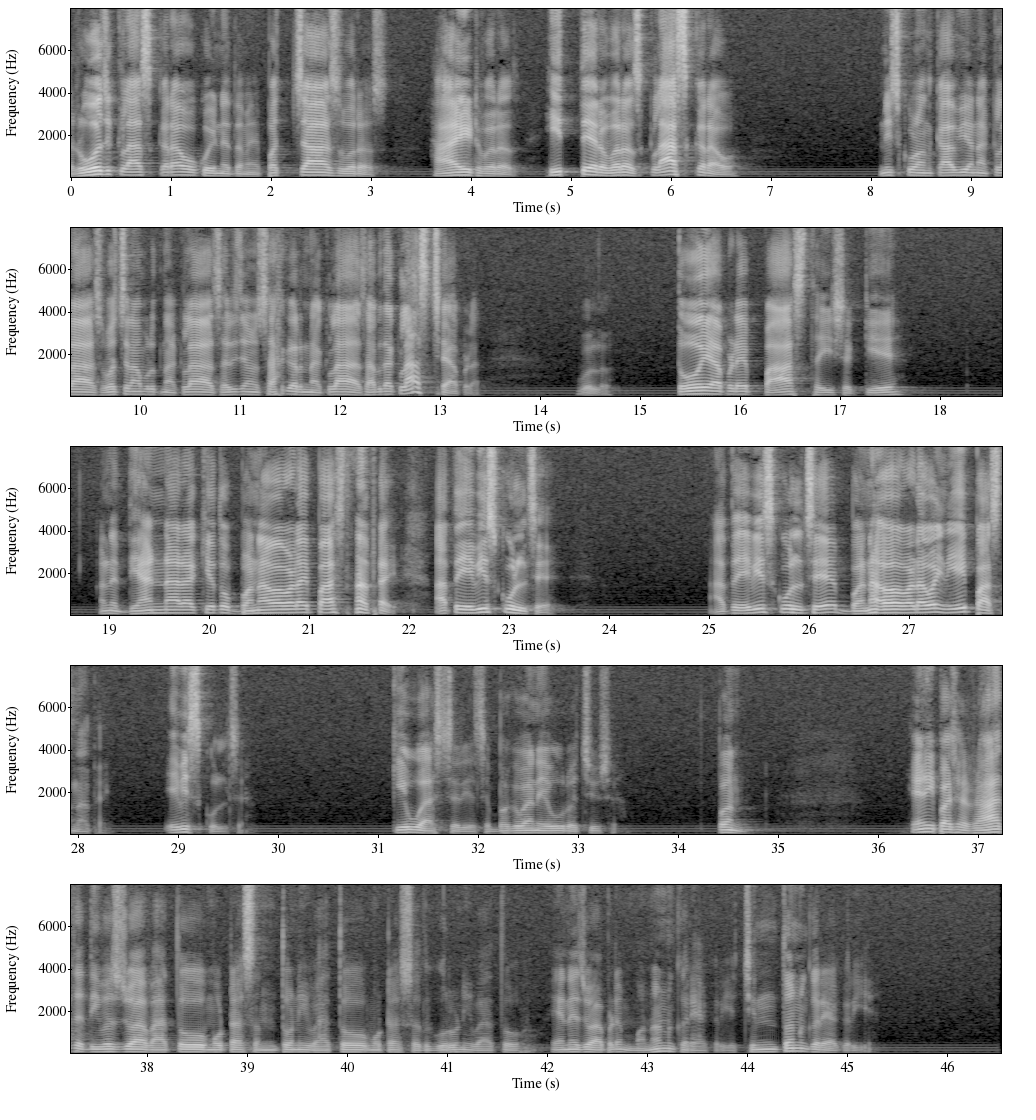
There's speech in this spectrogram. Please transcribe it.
રોજ ક્લાસ કરાવો કોઈને તમે, પચાસ વર્ષ સાઠ વર્ષ સિત્તેર વર્ષ ક્લાસ કરાવો. નિષ્કુળન કાવ્યના ક્લાસ, વચનામૃતના ક્લાસ, હરિજન સાગરના ક્લાસ, આ બધા ક્લાસ છે આપણા. બોલો. તોય આપણે પાસ થઈ શકીએ. અને ધ્યાન ના રાખીએ તો ભણાવવાવાળા પાસ ના થાય. આ તો એવી સ્કૂલ છે. આ તો એવી સ્કૂલ છે ભણાવવાવાળા હોય ને એ પાસ ના થાય. એવી સ્કૂલ છે. કેવું આશ્ચર્ય છે. ભગવાને એવું રચ્યું છે. પણ એની પાછળ રાત દિવસ જો આ વાતો, મોટા સંતોની વાતો, મોટા સદગુરુની વાતો, એને જો આપણે મનન કર્યા કરીએ, ચિંતન કર્યા કરીએ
